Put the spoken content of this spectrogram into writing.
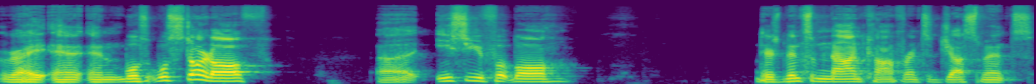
Right, and and we'll we'll start off. Uh, ECU football. There's been some non-conference adjustments,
